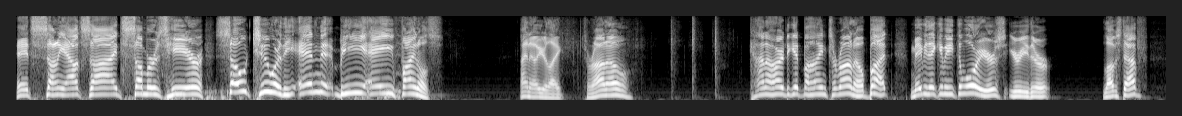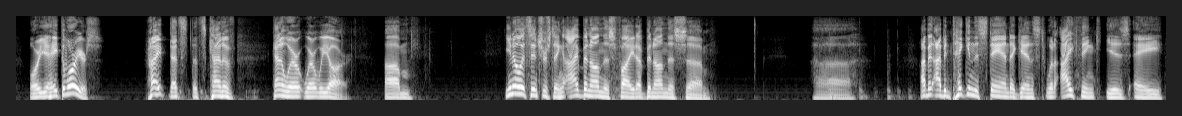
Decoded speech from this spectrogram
It's sunny outside, summer's here. So too are the NBA Finals. I know you're like, Toronto, kind of hard to get behind Toronto, but maybe they can beat the Warriors. You're either love Steph or you hate the Warriors, right? That's that's kind of kind of where where we are. Um, you know, it's interesting. I've been on this fight. I've been on this. Um, uh, I've been I've been taking the stand against what I think is a.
